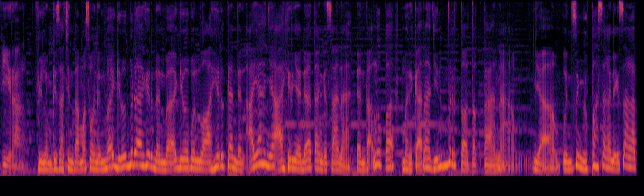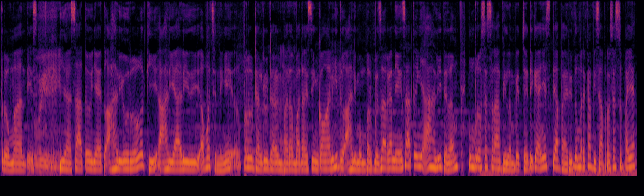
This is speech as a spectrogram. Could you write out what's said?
Viral. Film kisah cinta Mas Wang dan Mbak Gil berakhir dan Mbak Gil pun melahirkan dan ayahnya akhirnya datang ke sana. Dan tak lupa mereka rajin bertotok tanam. Ya ampun, sungguh pasangan yang sangat romantis. Wih. Ya satunya itu ahli urologi, ahli-ahli apa jenenge perudal-rudalan batang-batang singkongan gitu, ahli memperbesarkan. Yang satunya ahli dalam memproses serabi lempit. Jadi kayaknya setiap hari itu mereka bisa proses supaya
